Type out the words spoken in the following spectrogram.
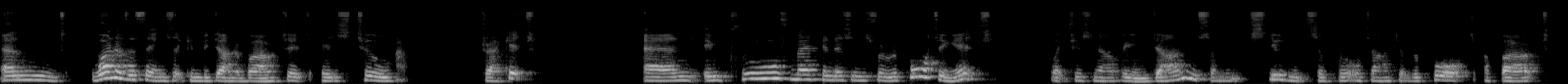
And one of the things that can be done about it is to track it and improve mechanisms for reporting it which is now being done. Some students have brought out a report about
